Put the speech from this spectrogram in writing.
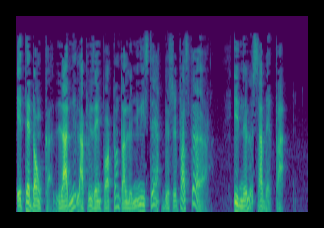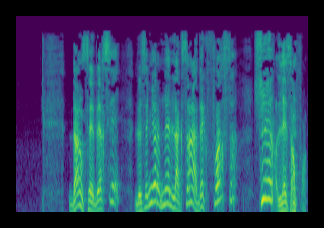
était donc l'année la plus importante dans le ministère de ce pasteur. Il ne le savait pas. Dans ces versets, le Seigneur met l'accent avec force sur les enfants.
